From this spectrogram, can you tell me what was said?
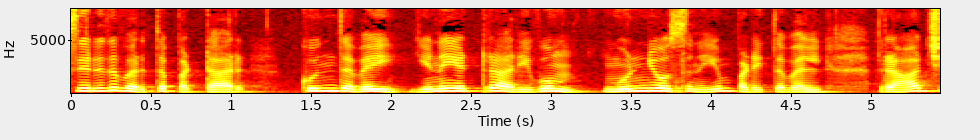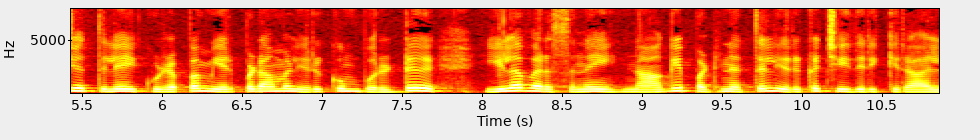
சிறிது வருத்தப்பட்டார். குந்தவை இணையற்ற அறிவும் முன் யோசனையும் படைத்தவள். ராஜ்யத்திலே குழப்பம் ஏற்படாமல் இருக்கும் பொருட்டு இளவரசனை நாகைப்பட்டினத்தில் இருக்கச் செய்திருக்கிறாள்.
